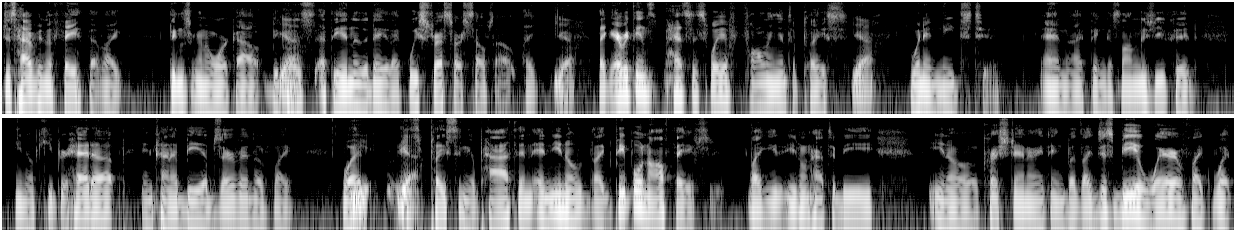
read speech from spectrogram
just having the faith that like things are gonna work out because at the end of the day, like we stress ourselves out. Like Yeah. like everything has this way of falling into place Yeah. when it needs to. And I think as long as you could, you know, keep your head up and kind of be observant of like what Ye- is placed in your path and and you know, like people in all faiths, like you, you don't have to be, you know, Christian or anything, but like just be aware of like what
